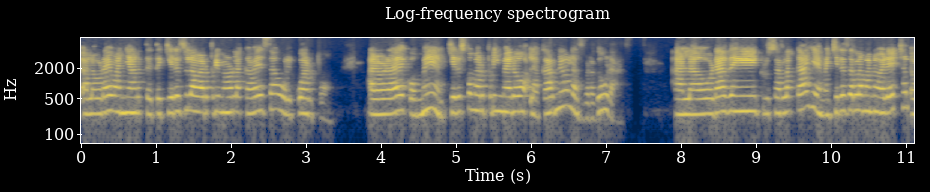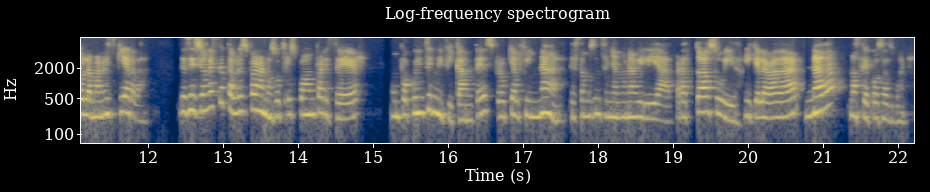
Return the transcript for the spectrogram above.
A la hora de bañarte, ¿te quieres lavar primero la cabeza o el cuerpo? A la hora de comer, ¿quieres comer primero la carne o las verduras? A la hora de cruzar la calle, ¿me quieres dar la mano derecha o la mano izquierda? Decisiones que tal vez para nosotros puedan parecer un poco insignificantes, pero que al final le estamos enseñando una habilidad para toda su vida y que le va a dar nada más que cosas buenas.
